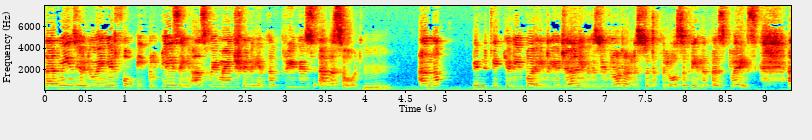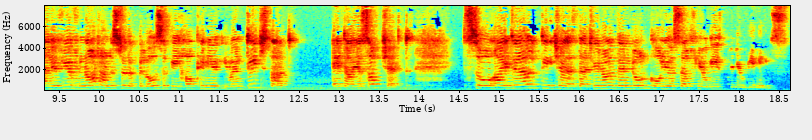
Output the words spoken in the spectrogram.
that means you're doing it for people pleasing, as we mentioned in the previous episode. Mm. And that going to take you deeper into your journey because you've not understood the philosophy in the first place. And if you've not understood the philosophy, how can you even teach that entire subject? So I tell teachers that, you know, then don't call yourself yogis or yoginis.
